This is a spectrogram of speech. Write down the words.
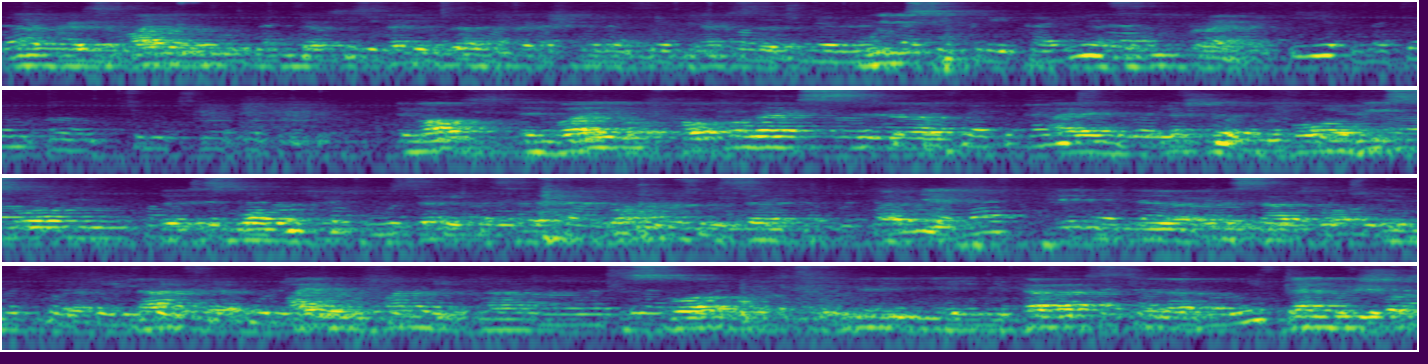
then we have the vitamin, we have the we have the wheat wheat. Amount and value of co-products, uh, I mentioned before, wheat straw, that is more than 50%, I said 100%. The biorefinery plant, the straw will really recovered, uh, then we should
